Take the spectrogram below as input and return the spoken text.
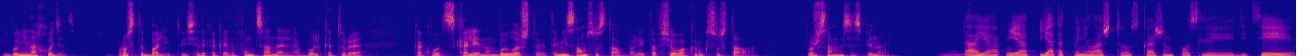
его не находят. Просто болит. То есть это какая-то функциональная боль, которая, как вот с коленом было, что это не сам сустав болит, а все вокруг сустава. То же самое со спиной. Ну да, я, я, я так поняла, что, скажем, после детей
